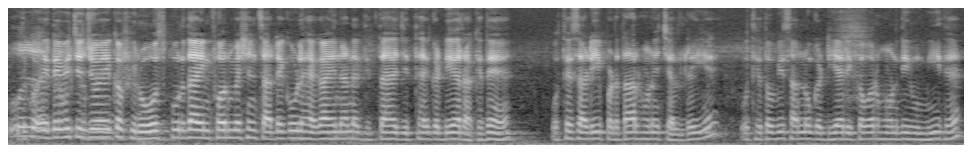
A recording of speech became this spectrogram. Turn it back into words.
ਉਹ ਦੇਖੋ ਇਹਦੇ ਵਿੱਚ ਜੋ ਇੱਕ ਫਿਰੋਜ਼ਪੁਰ ਦਾ ਇਨਫੋਰਮੇਸ਼ਨ ਸਾਡੇ ਕੋਲ ਹੈਗਾ ਇਹਨਾਂ ਨੇ ਦਿੱਤਾ ਹੈ ਜਿੱਥੇ ਗੱਡੀਆਂ ਰੱਖਦੇ ਹੈ। ਉੱਥੇ ਸਾਡੀ ਪੜਤਾਲ ਹੋਣੇ ਚੱਲ ਰਹੀ ਹੈ। ਉੱਥੇ ਤੋਂ ਵੀ ਸਾਨੂੰ ਗੱਡੀਆਂ ਰਿਕਵਰ ਹੋਣ ਦੀ ਉਮੀਦ ਹੈ।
